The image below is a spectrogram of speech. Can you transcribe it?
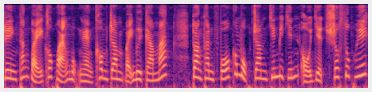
Riêng tháng 7 có khoảng 1.070 ca mắc, toàn thành phố có 199 ổ dịch sốt xuất huyết.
